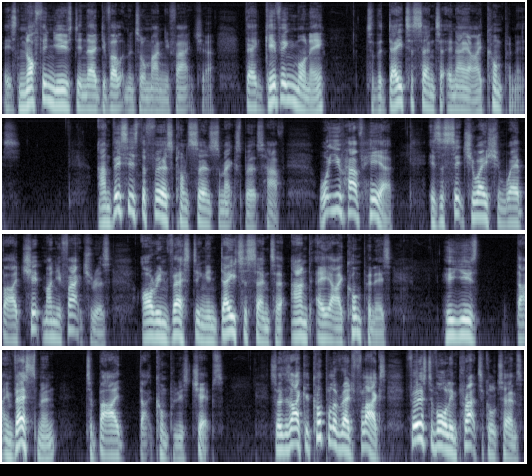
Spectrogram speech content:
It's nothing used in their development or manufacture. They're giving money to the data center and AI companies. And this is the first concern some experts have. What you have here is a situation whereby chip manufacturers are investing in data center and AI companies who use that investment to buy that company's chips. So there's like a couple of red flags. First of all, in practical terms,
